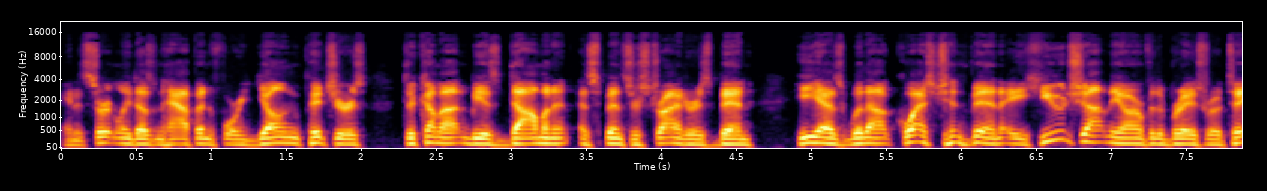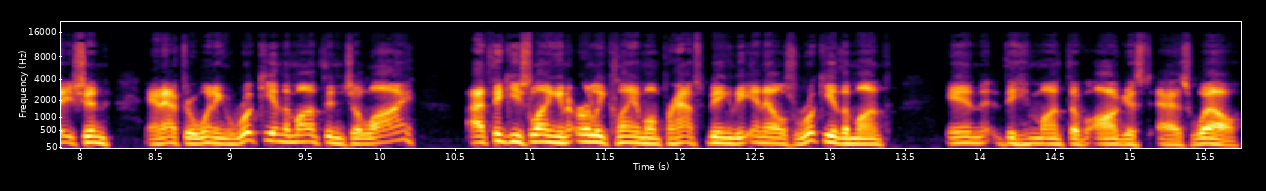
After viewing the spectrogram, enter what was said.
And it certainly doesn't happen for young pitchers to come out and be as dominant as Spencer Strider has been. He has, without question, been a huge shot in the arm for the Braves rotation. And after winning Rookie of the Month in July, I think he's laying an early claim on perhaps being the NL's Rookie of the Month in the month of August as well.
